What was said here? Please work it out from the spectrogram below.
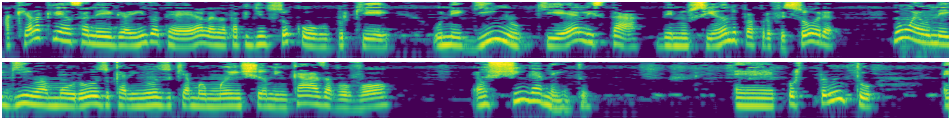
aquela criança negra indo até ela, ela está pedindo socorro, porque o neguinho que ela está denunciando para a professora não é o neguinho amoroso, carinhoso que a mamãe chama em casa, a vovó. É um xingamento. É, portanto, é,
